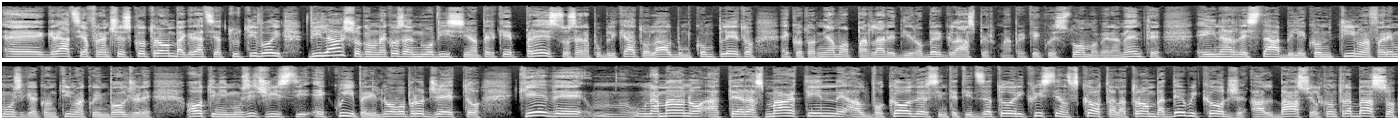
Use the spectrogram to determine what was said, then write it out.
eh, grazie a Francesco Tromba, grazie a tutti voi. Vi lascio con una cosa nuovissima perché presto sarà pubblicato l'album completo, ecco torniamo a parlare di Robert Glasper, ma perché quest'uomo veramente è inarrestabile, continua a fare musica, continua a coinvolgere ottimi musicisti e qui per il nuovo progetto chiede mm, una mano a Terrace Martin al vocoder, sintetizzatori, Christian Scott alla tromba, Derrick Hodge al basso e al contrabbasso,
